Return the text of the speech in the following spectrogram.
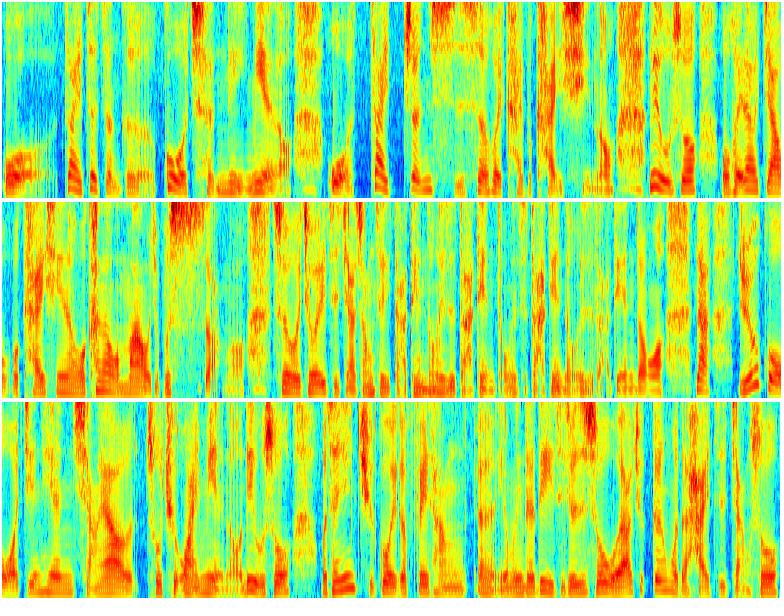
我在这整个过程里面哦，我在真实社会开不开心哦？例如说，我回到家我不开心了，我看到我妈我就不爽哦，所以我就会一直假装自己打电动，一直打电动，一直打电动，一直打电动哦。那如果我今天想要出去外面哦，例如说，我曾经举过一个非常呃有名的例子，就是说我要去跟我的孩子讲说，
